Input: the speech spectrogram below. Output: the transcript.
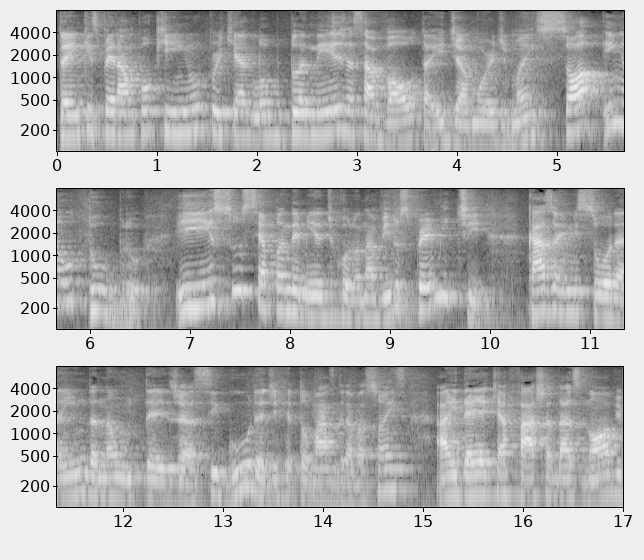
tem que esperar um pouquinho, porque a Globo planeja essa volta aí de Amor de Mãe só em outubro. E isso se a pandemia de coronavírus permitir. Caso a emissora ainda não esteja segura de retomar as gravações, a ideia é que a faixa das nove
